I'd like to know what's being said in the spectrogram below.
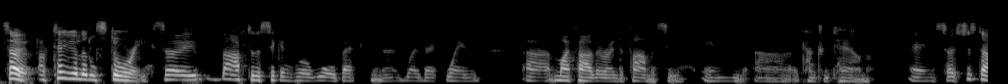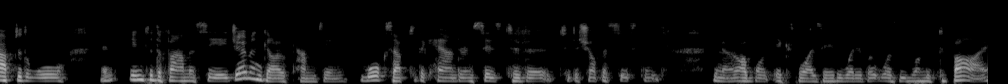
So I'll tell you a little story. So after the Second World War, back you know way back when, uh, my father owned a pharmacy in uh, a country town, and so it's just after the war, and into the pharmacy, a German guy comes in, walks up to the counter, and says to the to the shop assistant, you know, I want X, Y, Z, or whatever it was he wanted to buy,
